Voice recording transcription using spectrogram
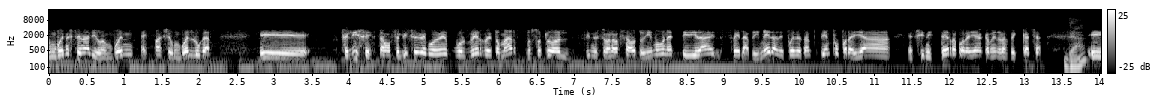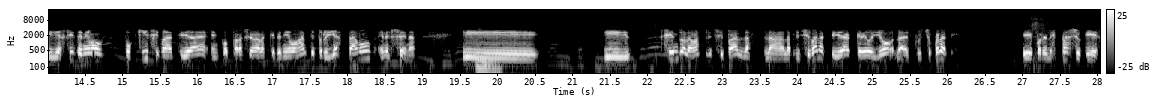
un buen escenario, un buen espacio, un buen lugar. Eh, felices, estamos felices de poder volver a retomar. Nosotros el fin de semana pasado tuvimos una actividad, fue la primera después de tanto tiempo por allá en Sinisterra, por allá camino a las Vizcachas. Eh, y así tenemos poquísimas actividades en comparación a las que teníamos antes, pero ya estamos en escena. Y, mm. y siendo la más principal, la, la, principal actividad, creo yo, la del Cruz Chocolate. Eh, por el espacio que es,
